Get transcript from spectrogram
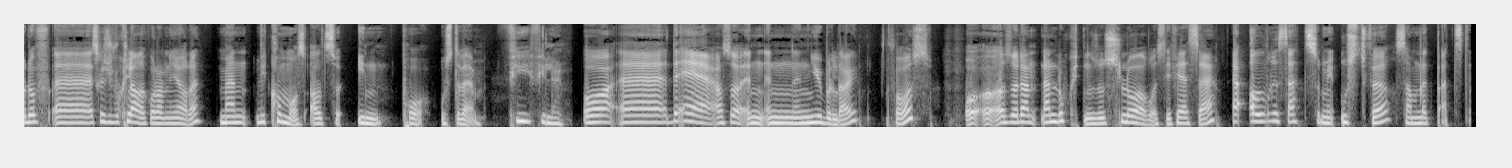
Eh, jeg skal ikke forklare hvordan han gjør det, men vi kommer oss altså inn på oste-VM. Fy filler. Og eh, det er altså en, en, en jubeldag for oss. Og, og altså den, den lukten som slår oss i fjeset Jeg har aldri sett så mye ost før samlet på ett sted.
